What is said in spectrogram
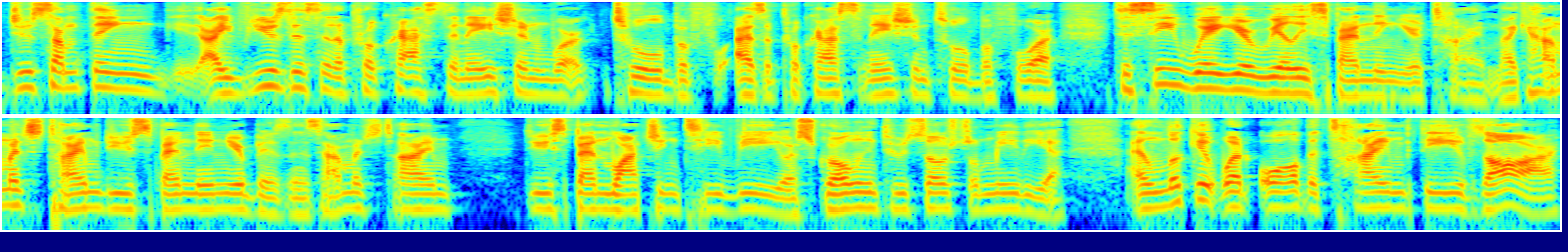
do something. I've used this in a procrastination work tool before as a procrastination tool before to see where you're really spending your time. Like how much time do you spend in your business? How much time do you spend watching TV or scrolling through social media? And look at what all the time thieves are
